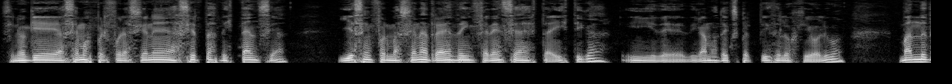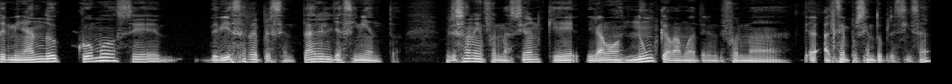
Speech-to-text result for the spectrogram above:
sino que hacemos perforaciones a ciertas distancias y esa información a través de inferencias estadísticas y de, digamos, de expertise de los geólogos, van determinando cómo se debiese representar el yacimiento. Pero es una información que, digamos, nunca vamos a tener de forma eh, al 100% precisa.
